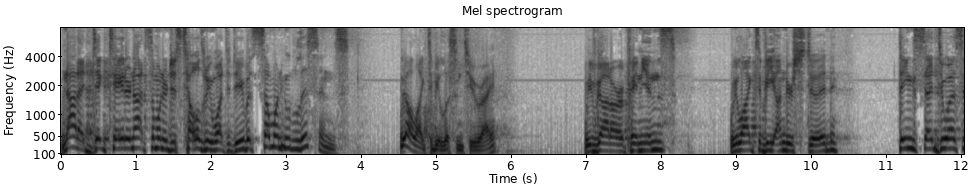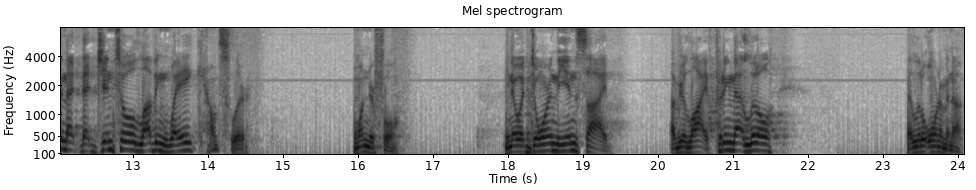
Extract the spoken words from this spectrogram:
Not a dictator, not someone who just tells me what to do, but someone who listens. We all like to be listened to, right? We've got our opinions. We like to be understood. Things said to us in that, that gentle, loving way. Counselor. Wonderful. You know, adorn the inside of your life, putting that little that little ornament up,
